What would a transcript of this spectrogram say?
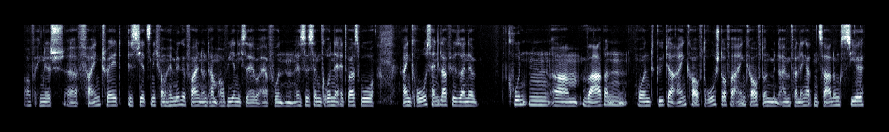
auf Englisch äh, Fine Trade ist jetzt nicht vom Himmel gefallen und haben auch wir nicht selber erfunden. Es ist im Grunde etwas, wo ein Großhändler für seine Kunden ähm, Waren und Güter einkauft, Rohstoffe einkauft und mit einem verlängerten Zahlungsziel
